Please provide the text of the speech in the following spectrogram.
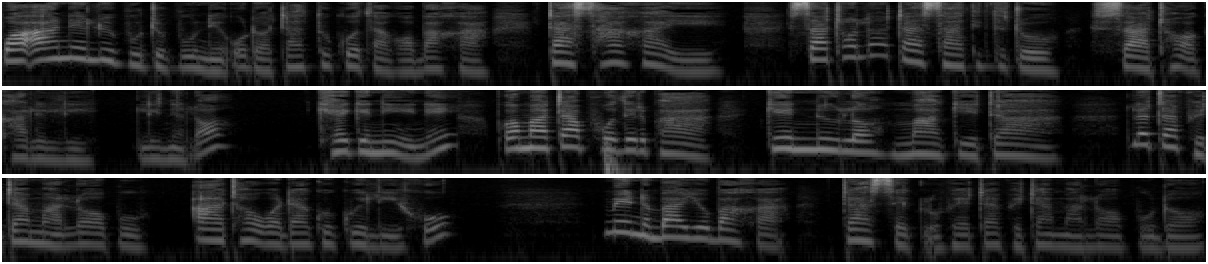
ပွာအားနဲ့လူဘူးတပူနေအိုတော့တာသူကိုတာကောဘခတာဆာခရီစာထောလာတာစာတိတူစာထောအခါလီလီလီနေလောခဲကနီနေပွာမာတာဖိုတဲ့တဖာကင်းနူလောမာဂီတာလက်တာဖေတာမှာလောဘူး အာထောဝဒါကွကွလီခိုမင်းနဘယောဘခတာဆက်ကလိုဖဲတာဖေတာမှာလောဘူးတော့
